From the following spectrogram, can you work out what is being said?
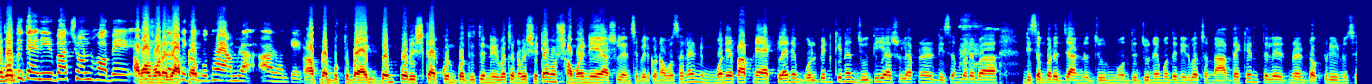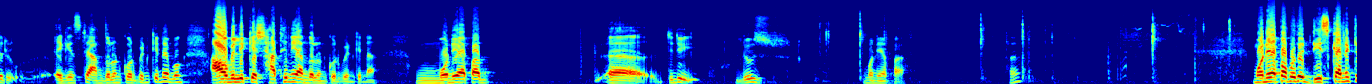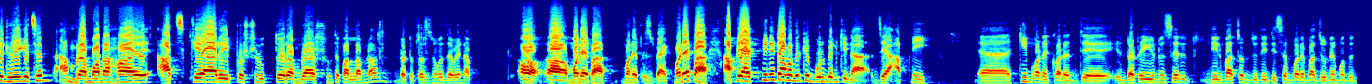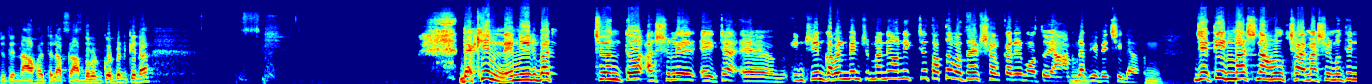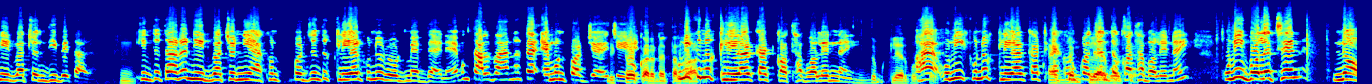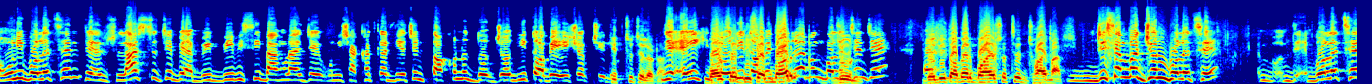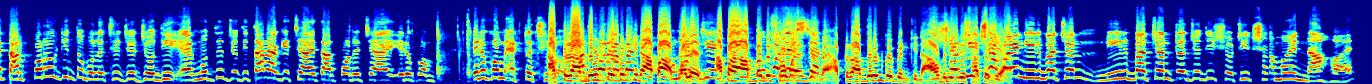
পদ্ধতিতে নির্বাচন হবে আমার মনে হয় বোধহয় আমরা আর আগে আপনার বক্তব্য একদম পরিষ্কার কোন পদ্ধতিতে নির্বাচন হবে সেটা আমার সময় নিয়ে আসলে এনসিপির কোনো অবস্থা নেই। মনে আপা আপনি এক লাইনে বলবেন কিনা যদি আসলে আপনারা ডিসেম্বরে বা ডিসেম্বরের জুন মধ্যে জুনের মধ্যে নির্বাচন না দেখেন তাহলে আপনারা ডক্টর ইউনুসের এগেনস্টে আন্দোলন করবেন কিনা এবং আওয়ামী লীগকে সাথে নিয়ে আন্দোলন করবেন কিনা? মনি আপা ডিডি লুজ মনি আপা হ্যাঁ মনি বোধহয় ডিসকানেক্টেড হয়ে গেছেন। আমরা মনে হয় আজকে আর এই প্রশ্নের উত্তর আমরা শুনতে পারলাম না। ডক্টর তাজনুবা যাবেন ও মনেপা মনেপা ব্যাক মনেপা আপনি এক মিনিট আমাদেরকে বলবেন কিনা যে আপনি কি মনে করেন যে ডক্টর ইউনুসের নির্বাচন যদি ডিসেম্বরে বা জুনের মধ্যে যদি না হয়, তাহলে আপনি আন্দোলন করবেন কিনা? দেখেন নির্বাচন তো আসলে এটা ইন্টারিম গভর্নমেন্ট মানে অনেকটা তত্ত্বাবধায়ক সরকারের মতোই আমরা ভেবেছিলাম। যে তিন মাস না হোক ছয় মাসের মধ্যে নির্বাচন দিবে তারা। কিন্তু তারা নির্বাচন নিয়ে এখন পর্যন্ত ক্লিয়ার কোনো রোড ম্যাপ দেয় না এবং তালবাহানাটা এমন পর্যায়ে যে উনি। কোনো ক্লিয়ার কাট কথা বলেন নাই। হ্যাঁ উনি কোনো ক্লিয়ার কাট এখন পর্যন্ত কথা বলে নাই। উনি বলেছেন ন উনি বলেছেন যে লাস্ট যে বিবিসি বাংলায় যে উনি সাক্ষাৎকার দিয়েছেন তখনও যদি তবে এইসব ছিল। ছিল না। যে এই যদি তবে ছিল এবং বলেছেন যে যদি তবে বয়স হচ্ছে ছয় মাস। ডিসেম্বর জুন বলেছে বলেছে তারপরেও কিন্তু বলেছে যে যদি এর মধ্যে যদি তার আগে চায় তারপরে চায় এরকম এরকম একটা ছিল। আপনারা আন্দোলন করবেন কিনা? আপা বলেন আপা আমাদের সময় আপনারা আন্দোলন করবেন কিনা? আওয়ামী লীগের সাথে নিয়ে সময়ে নির্বাচন নির্বাচনটা যদি সঠিক সময়ে না হয়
